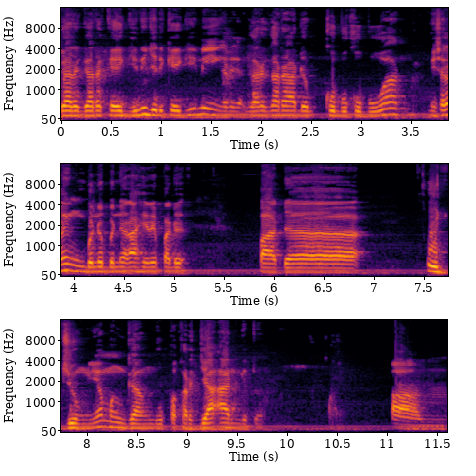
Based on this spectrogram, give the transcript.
gara-gara kayak gini jadi kayak gini gara- gara-gara ada kubu-kubuan. Misalnya yang bener-bener akhirnya pada pada ujungnya mengganggu pekerjaan gitu. Um,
